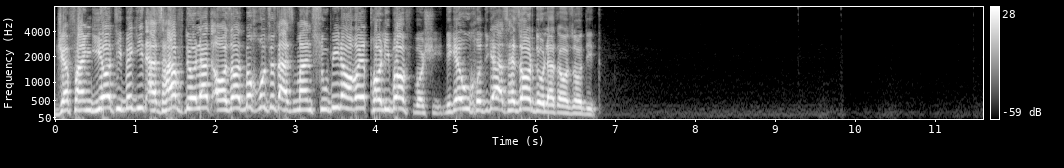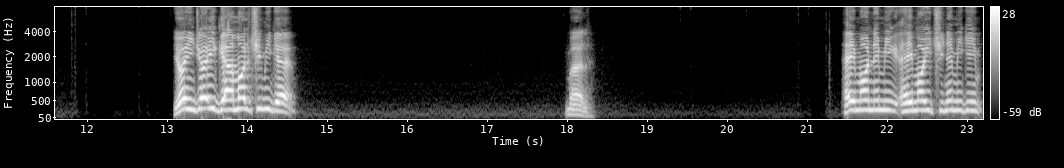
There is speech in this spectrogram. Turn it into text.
جفنگیاتی بگید از هفت دولت آزاد به خصوص از منصوبین آقای قالیباف باشی. دیگه او خود دیگه از هزار دولت آزادید. یا اینجا این گمال چی میگه؟ بله. هی ما, نمی... هی ما هیچی نمیگیم.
